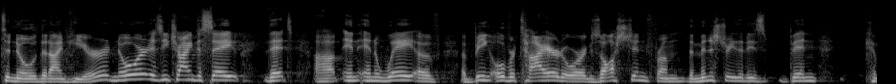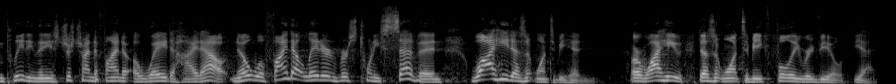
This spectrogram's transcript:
to know that I'm here, nor is he trying to say that uh, in, in a way of, of being overtired or exhaustion from the ministry that he's been completing that he's just trying to find a, a way to hide out. No, we'll find out later in verse 27 why he doesn't want to be hidden or why he doesn't want to be fully revealed yet.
